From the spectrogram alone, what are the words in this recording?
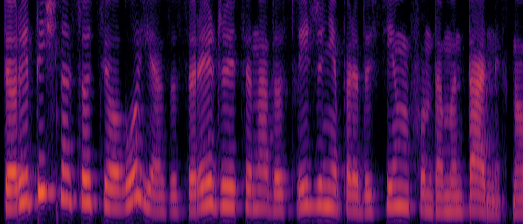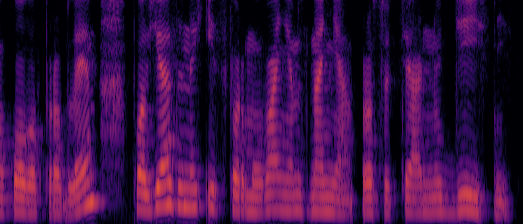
Теоретична соціологія зосереджується на дослідженні передусім фундаментальних наукових проблем, пов'язаних із формуванням знання про соціальну дійсність,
